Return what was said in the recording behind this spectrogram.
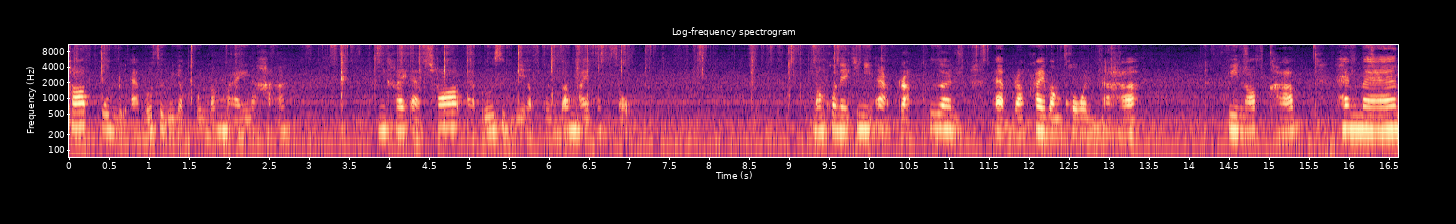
ชอบคุณหรือแอบรู้สึกดีกับคุณบ้างไหมนะคะ มีใครแอบชอบแอบรู้สึกดีกับคุณบ้างไหมคนโสด บางคนในที่นี้แอบรักเพื่อน แอบรักใครบางคนนะคะ Queen of Cup Hangman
